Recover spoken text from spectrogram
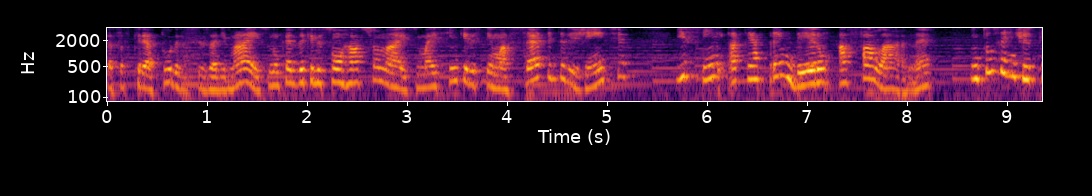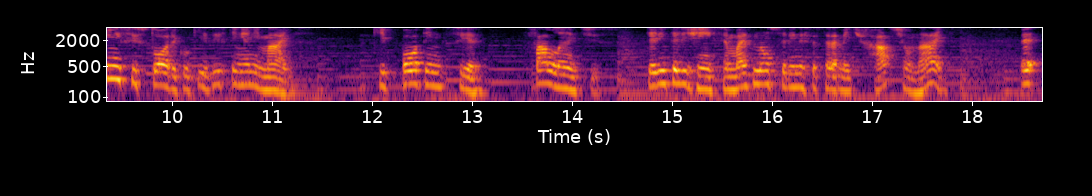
essas criaturas, esses animais, não quer dizer que eles são racionais, mas sim que eles têm uma certa inteligência e sim até aprenderam a falar, né? Então se a gente tem esse histórico que existem animais que podem ser falantes, ter inteligência, mas não serem necessariamente racionais, é,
